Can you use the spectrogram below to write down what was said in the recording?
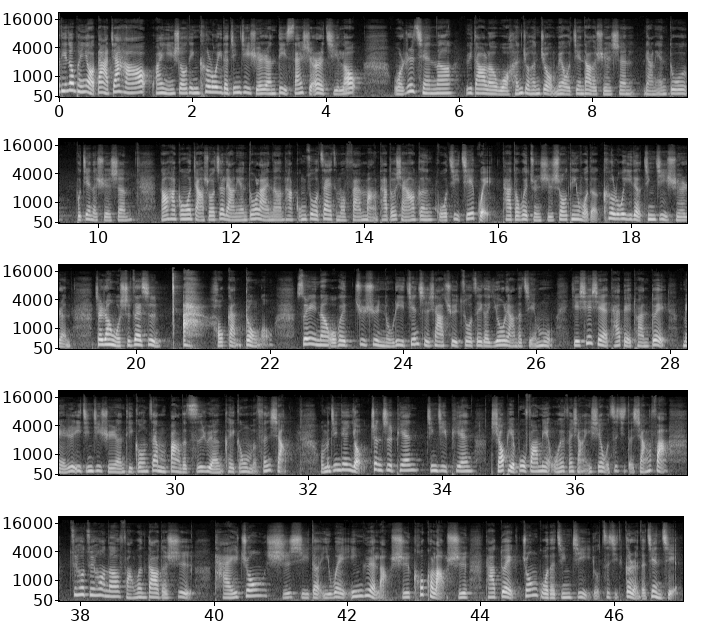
听众朋友，大家好，欢迎收听克洛伊的经济学人第三十二集喽。我日前呢遇到了我很久很久没有见到的学生，两年多不见的学生，然后他跟我讲说，这两年多来呢，他工作再怎么繁忙，他都想要跟国际接轨，他都会准时收听我的克洛伊的经济学人，这让我实在是啊。好感动哦，所以呢，我会继续努力坚持下去做这个优良的节目。也谢谢台北团队每日一经济学人提供这么棒的资源，可以跟我们分享。我们今天有政治篇、经济篇、小撇步方面，我会分享一些我自己的想法。最后，最后呢，访问到的是台中实习的一位音乐老师 Coco 老师，他对中国的经济有自己个人的见解。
